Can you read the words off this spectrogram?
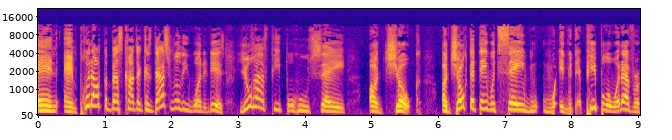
and and put out the best content because that's really what it is. You'll have people who say a joke, a joke that they would say w- w- with their people or whatever,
